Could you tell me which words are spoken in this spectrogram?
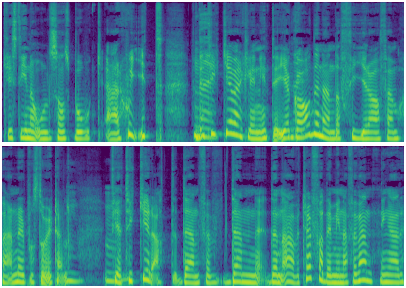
Kristina Olssons bok är skit. För det Nej. tycker jag verkligen inte. Jag gav den ändå fyra av fem stjärnor på Storytel. Mm. För jag tycker att den, för, den, den överträffade mina förväntningar.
